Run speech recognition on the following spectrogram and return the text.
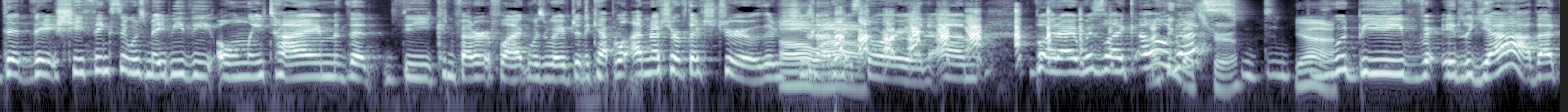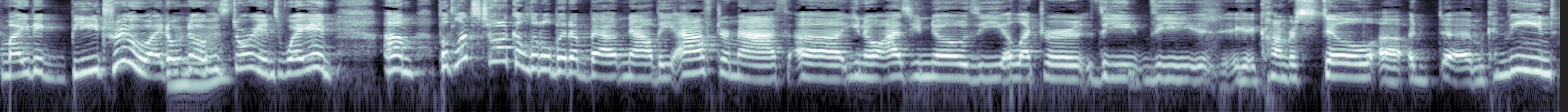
that they, she thinks it was maybe the only time that the Confederate flag was waved in the Capitol. I'm not sure if that's true. There- Oh, She's not a historian. Um, but I was like, oh, that's that's, true. Yeah. would be, yeah, that might be true. I don't Mm-hmm. know. Historians weigh in. Um, but let's talk a little bit about now the aftermath. Uh, you know, as you know, the elector, the the uh, Congress still uh, um, convened.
